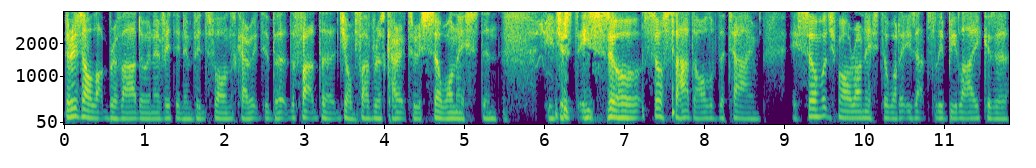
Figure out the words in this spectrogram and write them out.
there is all that bravado and everything in Vince Vaughn's character, but the fact that Jon Favreau's character is so honest and he just he's so so sad all of the time. It's so much more honest to what it is actually be like as a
